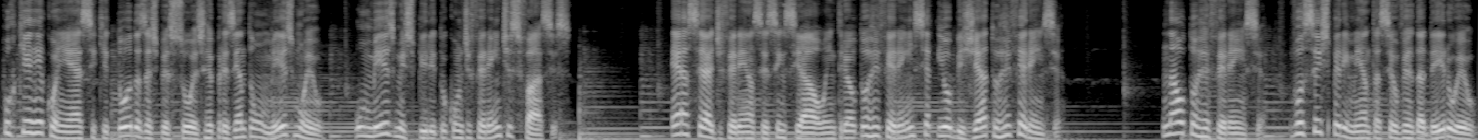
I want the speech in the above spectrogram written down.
porque reconhece que todas as pessoas representam o mesmo eu, o mesmo espírito com diferentes faces. Essa é a diferença essencial entre autorreferência e objeto referência. Na autorreferência, você experimenta seu verdadeiro eu,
